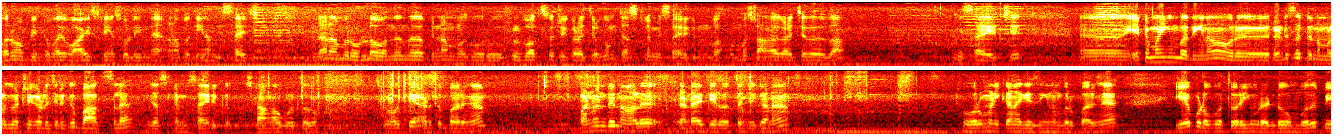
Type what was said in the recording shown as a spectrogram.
வரும் அப்படின்ற மாதிரி வாய்ஸ்லேயும் சொல்லியிருந்தேன். ஆனால் பார்த்தீங்கன்னா மிஸ் ஆயிடுச்சு. ரெண்டாம் நம்பர் உள்ளே வந்திருந்தது அப்படின்னா நம்மளுக்கு ஒரு ஃபுல் பாக்ஸ் வெற்றி கிடச்சிருக்கும். ஜஸ்ட்டில் மிஸ் ஆகிருக்குன்னு ரொம்ப ஸ்ட்ராங்காக கிடச்சது தான் மிஸ் ஆகிடுச்சு எட்டு மணிக்கும் பார்த்தீங்கன்னா ஒரு ரெண்டு செட்டு நம்மளுக்கு வெற்றி கிடச்சிருக்கு. பாக்ஸில் ஜஸ்ட்டில் மிஸ் ஆகிருக்கு ஸ்ட்ராங்காக கொடுத்ததும். சரி ஓகே அடுத்து பாருங்கள் பன்னெண்டு நாலு ரெண்டாயிரத்தி இருபத்தஞ்சுக்கான ஒரு மணிக்கான கேசிங் நம்பர் பாருங்கள் ஏ போட பொறுத்த வரைக்கும் ரெண்டு ஒம்பது பி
